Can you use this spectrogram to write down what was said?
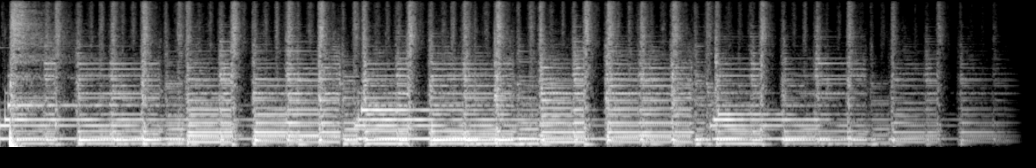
Bye.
